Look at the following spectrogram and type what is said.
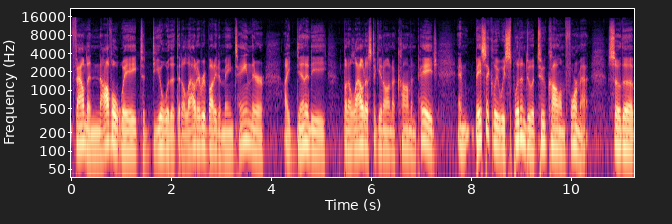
found a novel way to deal with it that allowed everybody to maintain their identity, but allowed us to get on a common page. And basically, we split into a two column format. So the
